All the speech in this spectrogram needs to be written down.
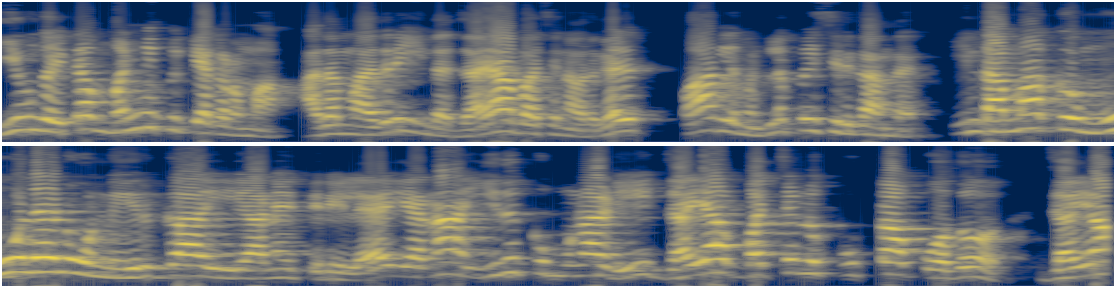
இவங்க கிட்ட மன்னிப்பு கேட்கணுமா? அத மாதிரி இந்த ஜெயா பச்சன் அவர்கள் பார்லிமெண்ட்ல பேசியிருக்காங்க. இந்த அம்மாக்கு மூளைன்னு ஒண்ணு இருக்கா இல்லையானே தெரியல. ஏன்னா இதுக்கு முன்னாடி ஜெயா பச்சன் கூப்பிட்டா போதும். ஜெயா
